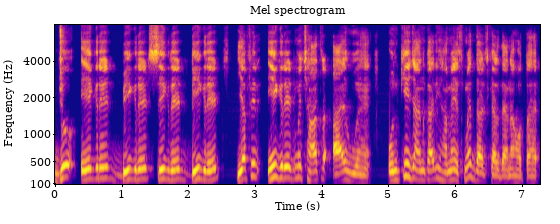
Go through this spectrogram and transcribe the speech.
जो A grade B grade C grade D grade या फिर ई e ग्रेड में छात्र आए हुए हैं, उनकी जानकारी हमें इसमें दर्ज कर देना होता है।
